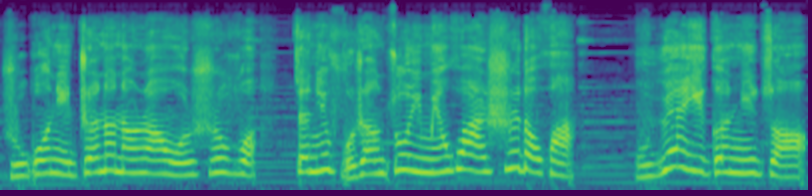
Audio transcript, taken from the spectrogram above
如果你真的能让我师傅在你府上做一名画师的话，我愿意跟你走。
